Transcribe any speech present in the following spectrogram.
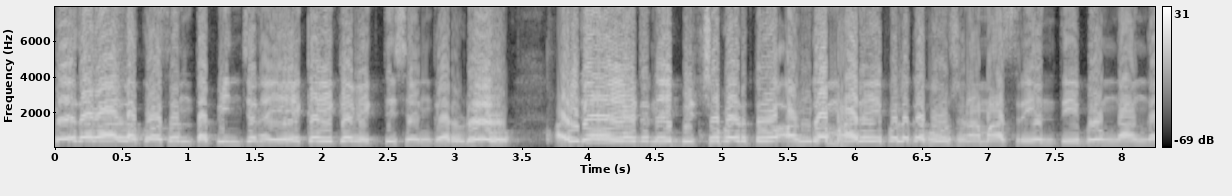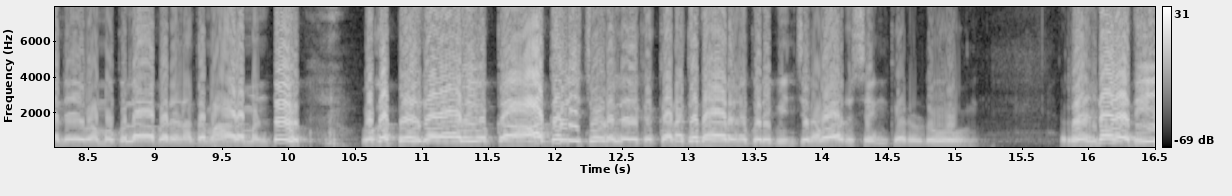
పేదవాళ్ళ కోసం తపించిన ఏకైక వ్యక్తి శంకరుడు. ఐదో ఏటనే భిక్ష అంగం హరే పులక భూషణమాశ్రయంతి భృంగాంగనేవ ముకులాభరణ తమారమంటూ ఒక పేదవారి యొక్క ఆకలి చూడలేక కనకధారణ కురిపించిన వారు శంకరుడు. రెండవది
